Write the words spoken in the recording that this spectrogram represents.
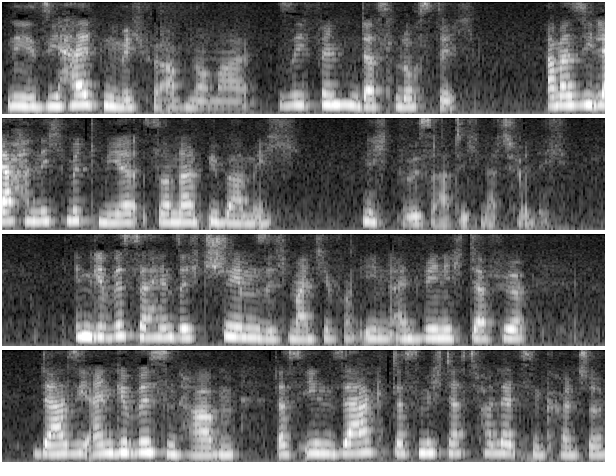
nee, sie halten mich für abnormal. Sie finden das lustig. Aber sie lachen nicht mit mir, sondern über mich. Nicht bösartig natürlich. In gewisser Hinsicht schämen sich manche von ihnen ein wenig dafür, da sie ein Gewissen haben, das ihnen sagt, dass mich das verletzen könnte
